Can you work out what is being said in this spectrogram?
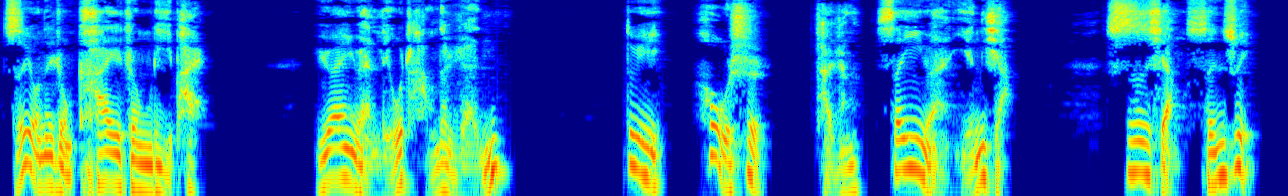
只有那种开宗立派、源远流长的人，对后世产生深远影响、思想深邃、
